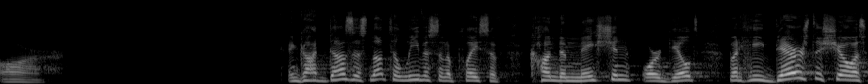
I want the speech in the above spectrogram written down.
are. And God does this not to leave us in a place of condemnation or guilt, but He dares to show us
